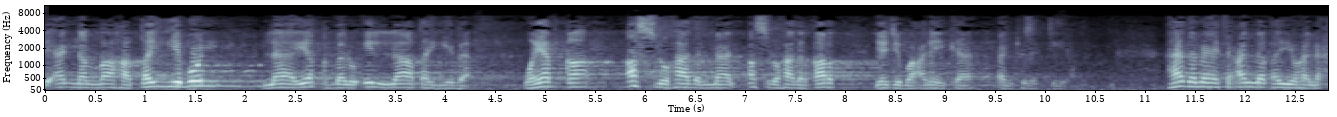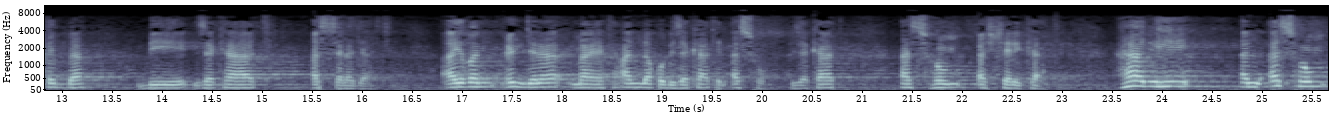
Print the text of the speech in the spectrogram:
لأن الله طيب لا يقبل إلا طيبا. ويبقى أصل هذا المال أصل هذا القرض يجب عليك أن تزكيه. هذا ما يتعلق أيها الأحبة بزكاة السندات. أيضا عندنا ما يتعلق بزكاة الأسهم بزكاة أسهم الشركات. هذه الأسهم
